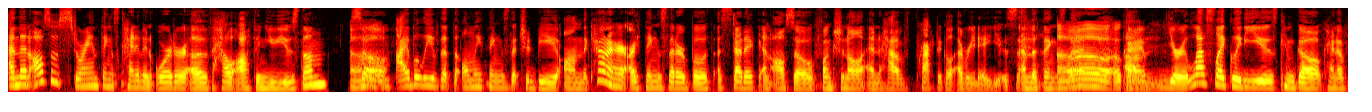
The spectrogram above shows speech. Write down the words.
And then also storing things kind of in order of how often you use them. Oh. So I believe that the only things that should be on the counter are things that are both aesthetic and also functional and have practical everyday use. And the things that Oh, okay. um, you're less likely to use can go kind of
